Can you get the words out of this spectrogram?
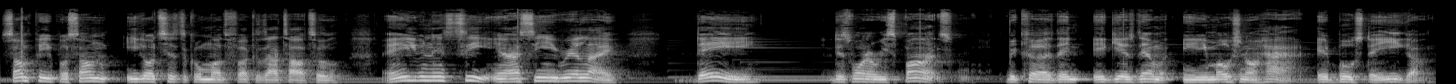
Some people, some egotistical motherfuckers I talk to, and even in see, and I see in real life, they just want a response because they it gives them an emotional high. It boosts their ego.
